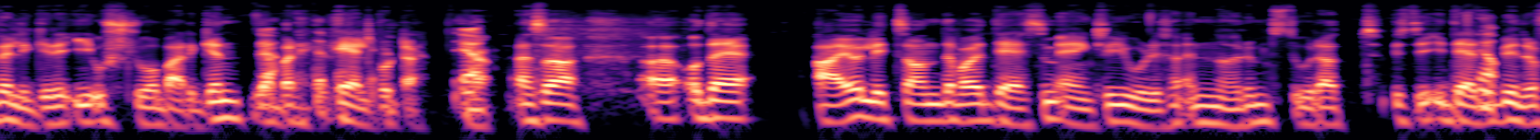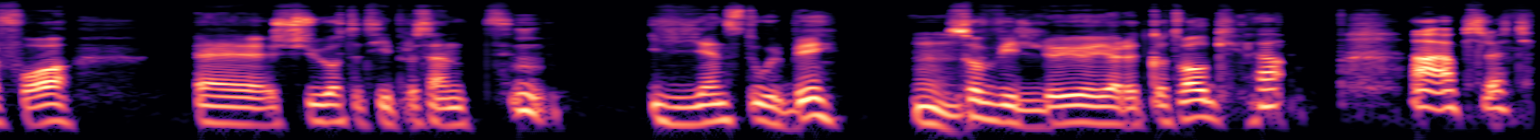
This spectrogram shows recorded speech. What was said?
velgere i Oslo og Bergen, det er bare det helt borte. Altså, eh, og det er jo litt sånn Det var jo det som egentlig gjorde det så enormt store at hvis du, i det du begynner å få eh, 7-8-10 Mm. i en storby, så vil du jo gjøre et godt valg. Ja. ja, absolutt.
